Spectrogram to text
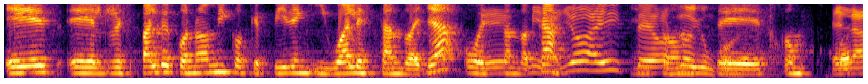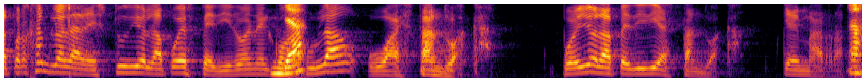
es el respaldo económico que piden igual estando allá o eh, estando acá. yo ahí te os doy un consejo. la, por ejemplo, la de estudio la puedes pedir o en el consulado o estando acá. Pues yo la pediría estando acá, que es más rápido.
